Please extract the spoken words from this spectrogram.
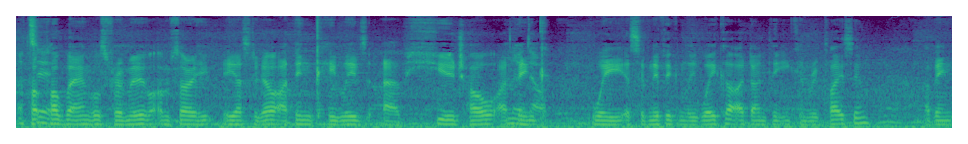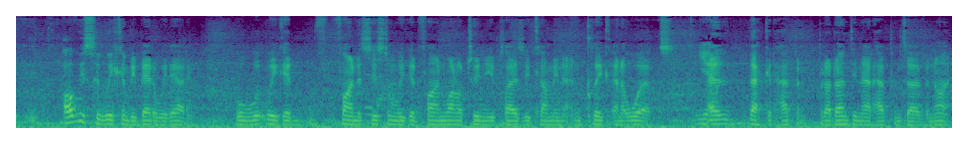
That's Pogba angles for a move. I'm sorry, he, he has to go. I think he leaves a huge hole. I No think doubt. we are significantly weaker. I don't think you can replace him. I think obviously we can be better without him. Well, we, we could find a system. We could find one or two new players who come in and click, and it works. Yeah. And that could happen, but I don't think that happens overnight.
